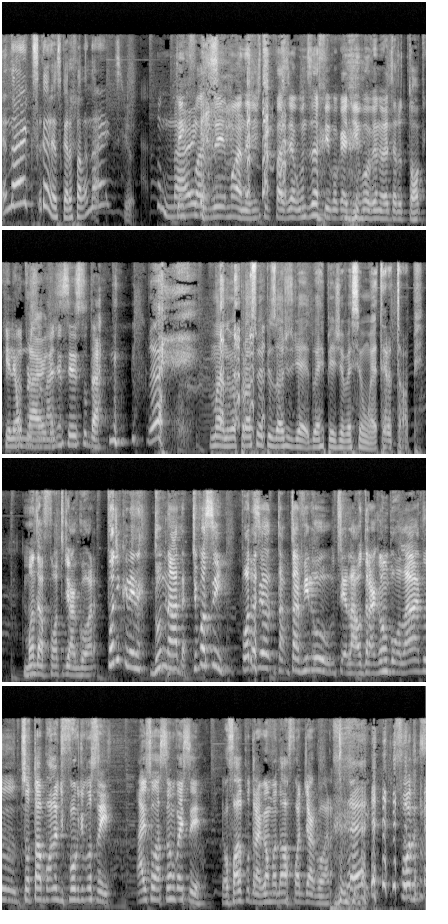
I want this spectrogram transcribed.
É Nargs, cara. Os caras falam Nargs, tio. Tem que fazer, mano, a gente tem que fazer algum desafio qualquer dia envolvendo o hétero top, que ele é um personagem sem estudar. Mano, meu próximo episódio de- do RPG vai ser um hétero top. Manda a foto de agora. Pode crer, né? Do nada. Tipo assim, pode ser, tá, tá vindo, sei lá, o dragão bolado soltar a bola de fogo de vocês. Aí sua ação vai ser, eu falo pro dragão mandar uma foto de agora. Foda-se.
